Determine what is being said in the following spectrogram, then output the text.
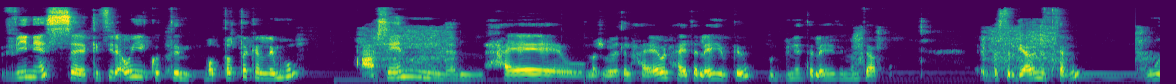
في ناس كتير قوي كنت بطلت أكلمهم عشان الحياة ومشغولات الحياة والحياة تلاهي وكده والدنيا تلاهي زي ما انت عارفة. بس رجعنا نتكلم و...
